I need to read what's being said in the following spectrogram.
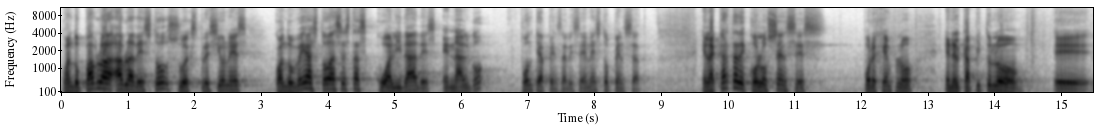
Cuando Pablo habla de esto, su expresión es, cuando veas todas estas cualidades en algo, ponte a pensar, dice, en esto pensad. En la carta de Colosenses, por ejemplo, en el capítulo 2, eh,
